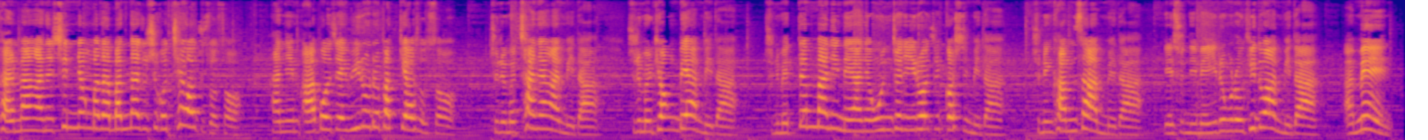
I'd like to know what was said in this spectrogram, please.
갈망하는 심령마다 만나주시고 채워주소서. 하나님 아버지의 위로를 받게 하소서. 주님을 찬양합니다. 주님을 경배합니다. 주님의 뜻만이 내 안에 온전히 이루어질 것입니다. 주님 감사합니다. 예수님의 이름으로 기도합니다. 아멘.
